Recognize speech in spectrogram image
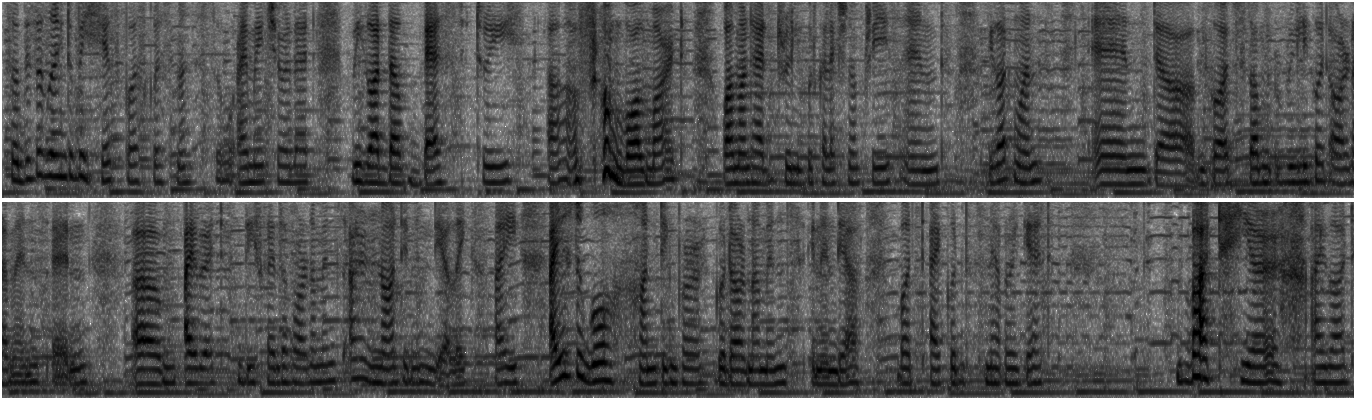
so this is going to be his first christmas. So i made sure that we got the best tree uh, from walmart. Walmart had really good collection of trees and we got one. And uh, we got some really good ornaments and um, I bet these kinds of ornaments are not in India. Like I, I used to go hunting for good ornaments in India, but I could never get but here I got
